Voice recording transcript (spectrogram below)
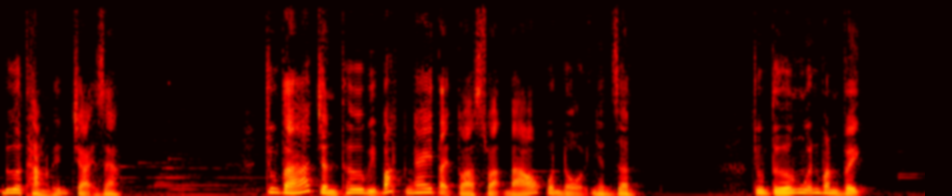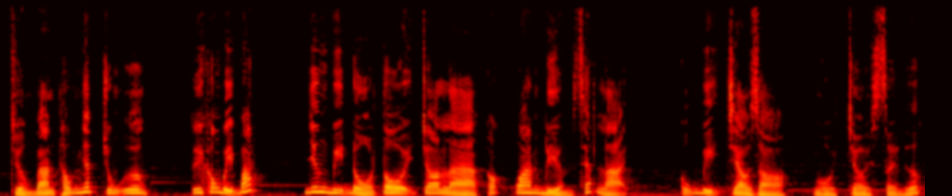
đưa thẳng đến trại giam. Trung tá Trần Thư bị bắt ngay tại tòa soạn báo Quân đội Nhân dân. Trung tướng Nguyễn Văn Vịnh, trưởng ban thống nhất Trung ương, tuy không bị bắt nhưng bị đổ tội cho là có quan điểm xét lại, cũng bị treo giò ngồi chơi sơi nước.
